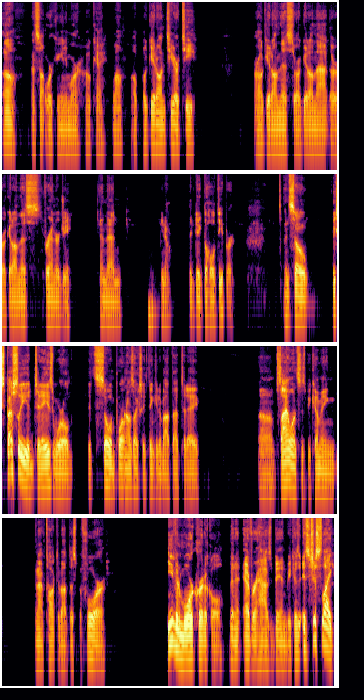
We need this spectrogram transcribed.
Oh, that's not working anymore. Okay. Well, I'll, I'll get on TRT or I'll get on this or I'll get on that or I'll get on this for energy. And then, you know, they dig the hole deeper. And so, especially in today's world, it's so important. I was actually thinking about that today um, silence is becoming, and I've talked about this before, even more critical than it ever has been because it's just like,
